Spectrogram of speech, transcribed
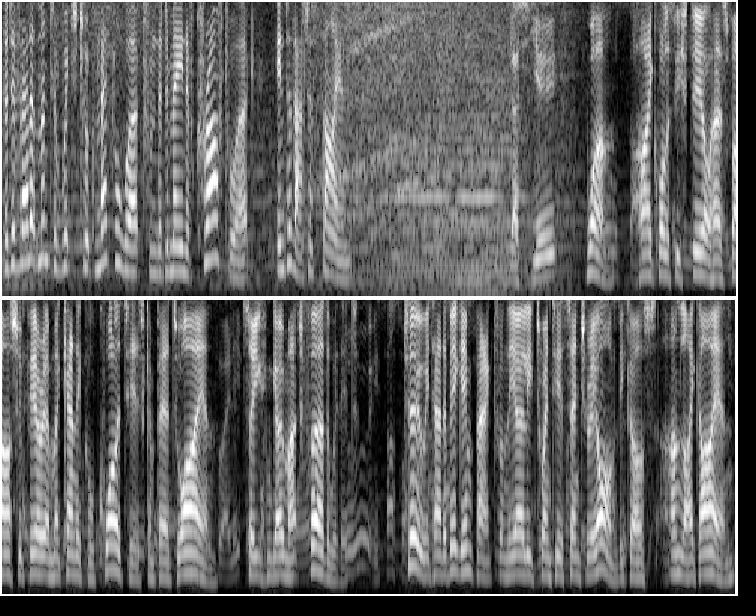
the development of which took metalwork from the domain of craftwork into that of science. One, high quality steel has far superior mechanical qualities compared to iron, so you can go much further with it. Two, it had a big impact from the early 20th century on because, unlike iron,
